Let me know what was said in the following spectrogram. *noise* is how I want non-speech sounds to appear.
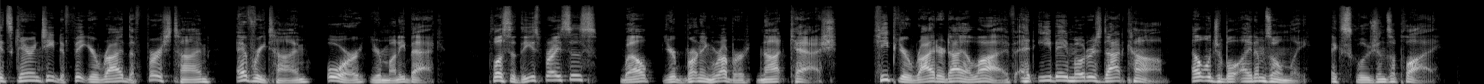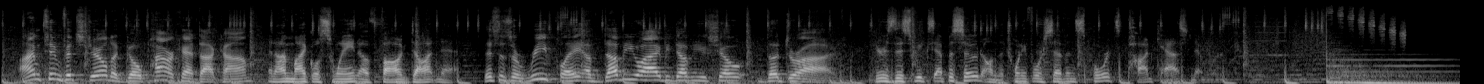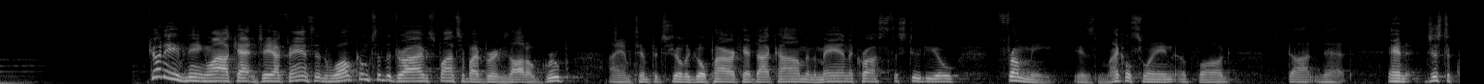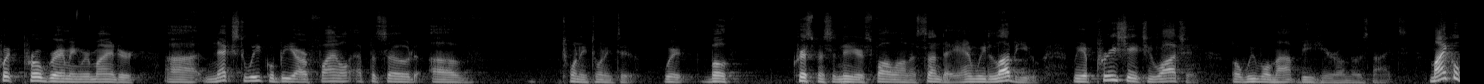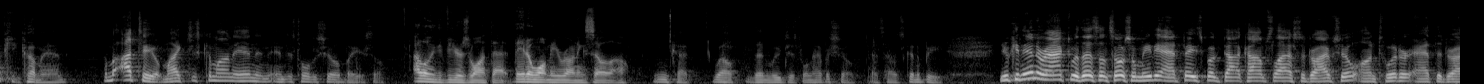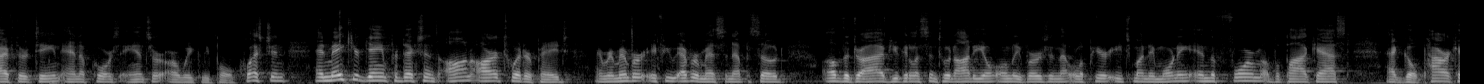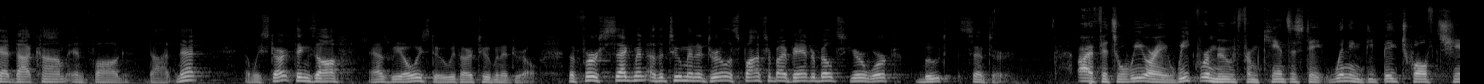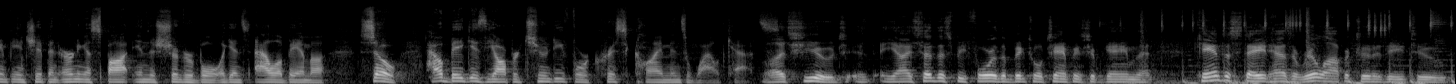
it's guaranteed to fit your ride the first time, every time, or your money back. Plus, at these prices, well, you're burning rubber, not cash. Keep your ride or die alive at ebaymotors.com. Eligible items only. Exclusions apply. I'm Tim Fitzgerald at GoPowerCat.com. And I'm Michael Swain of PHOG.net. This is a replay of WIBW show The Drive. Here's this week's episode on the 24 7 Sports Podcast Network. Good evening, Wildcat and Jayhawk fans, and welcome to The Drive, sponsored by Briggs Auto Group. I am Tim Fitzgerald at GoPowerCat.com, and the man across the studio from me is Michael Swain of PHOG.net. And just a quick programming reminder uh, next week will be our final episode of 2022, where both Christmas and New Year's fall on a Sunday. And we love you. We appreciate you watching, but we will not be here on those nights. Michael can come in. I tell you what, Mike, just come on in and, and just hold the show by yourself. I don't think the viewers want that. They don't want me running solo. Okay. Well, then we just won't have a show. That's how it's going to be. You can interact with us on social media at facebook.com slash The Drive Show, on Twitter at The Drive 13, and of course, answer our weekly poll question and make your game predictions on our Twitter page. And remember, if you ever miss an episode of The Drive, you can listen to an audio only version that will appear each Monday morning in the form of a podcast at gopowercat.com and phog.net. And we start things off, as we always do, with our two minute drill. The first segment of the two minute drill is sponsored by Vanderbilt's Your Work Boot Center. All right, Fitz, well, we are a week removed from Kansas State winning the Big 12 championship and earning a spot in the Sugar Bowl against Alabama. So, how big is the opportunity for Chris Klieman's Wildcats? Well, it's huge. It, yeah, I said this before the Big 12 championship game that Kansas State has a real opportunity to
